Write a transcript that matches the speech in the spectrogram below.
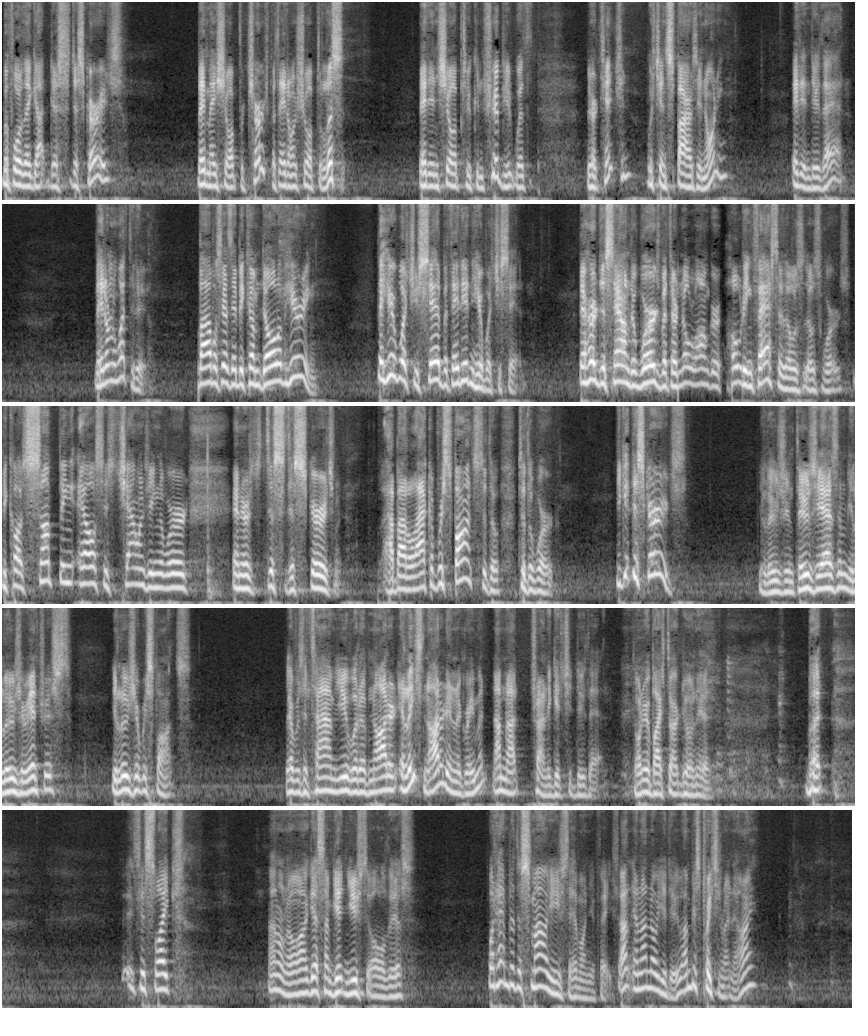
before they got dis- discouraged. They may show up for church, but they don't show up to listen. They didn't show up to contribute with their attention, which inspires anointing. They didn't do that. They don't know what to do. The Bible says they become dull of hearing. They hear what you said, but they didn't hear what you said. They heard the sound of words, but they're no longer holding fast to those, those words because something else is challenging the word and there's this discouragement. How about a lack of response to the, to the word? You get discouraged. You lose your enthusiasm, you lose your interest, you lose your response. There was a time you would have nodded, at least nodded in agreement. I'm not trying to get you to do that. Don't everybody start doing this. But it's just like, I don't know, I guess I'm getting used to all of this. What happened to the smile you used to have on your face? I, and I know you do. I'm just preaching right now, all right?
